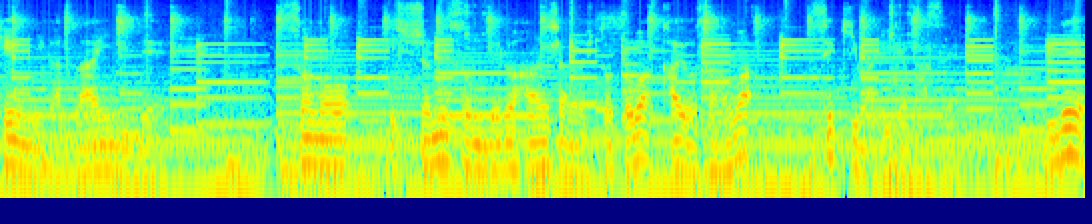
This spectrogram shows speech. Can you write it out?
権利がないんでその一緒に住んでる反社の人とは佳代さんは籍は入れません。で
